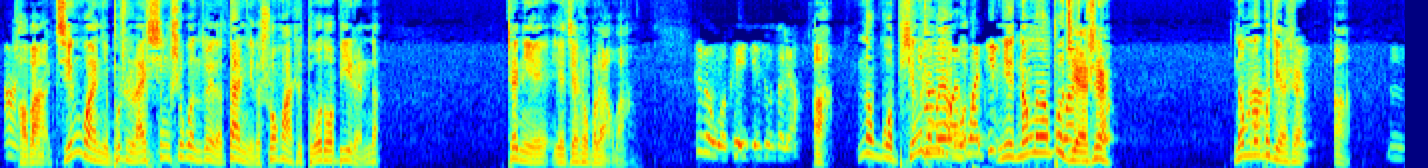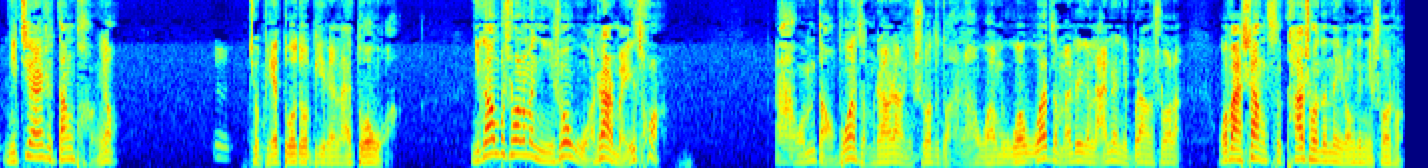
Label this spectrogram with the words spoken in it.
好吧？尽管你不是来兴师问罪的，但你的说话是咄咄逼人的，这你也接受不了吧？这个我可以接受得了。啊，那我凭什么要我你能不能不解释？能不能不解释对啊？嗯你既然是当朋友，嗯，就别咄咄逼人来躲我。你刚刚不说了吗？你说我这儿没错，啊，我们导播怎么着让你说的短了？我我我怎么这个拦着你不让说了？我把上次他说的内容跟你说说。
